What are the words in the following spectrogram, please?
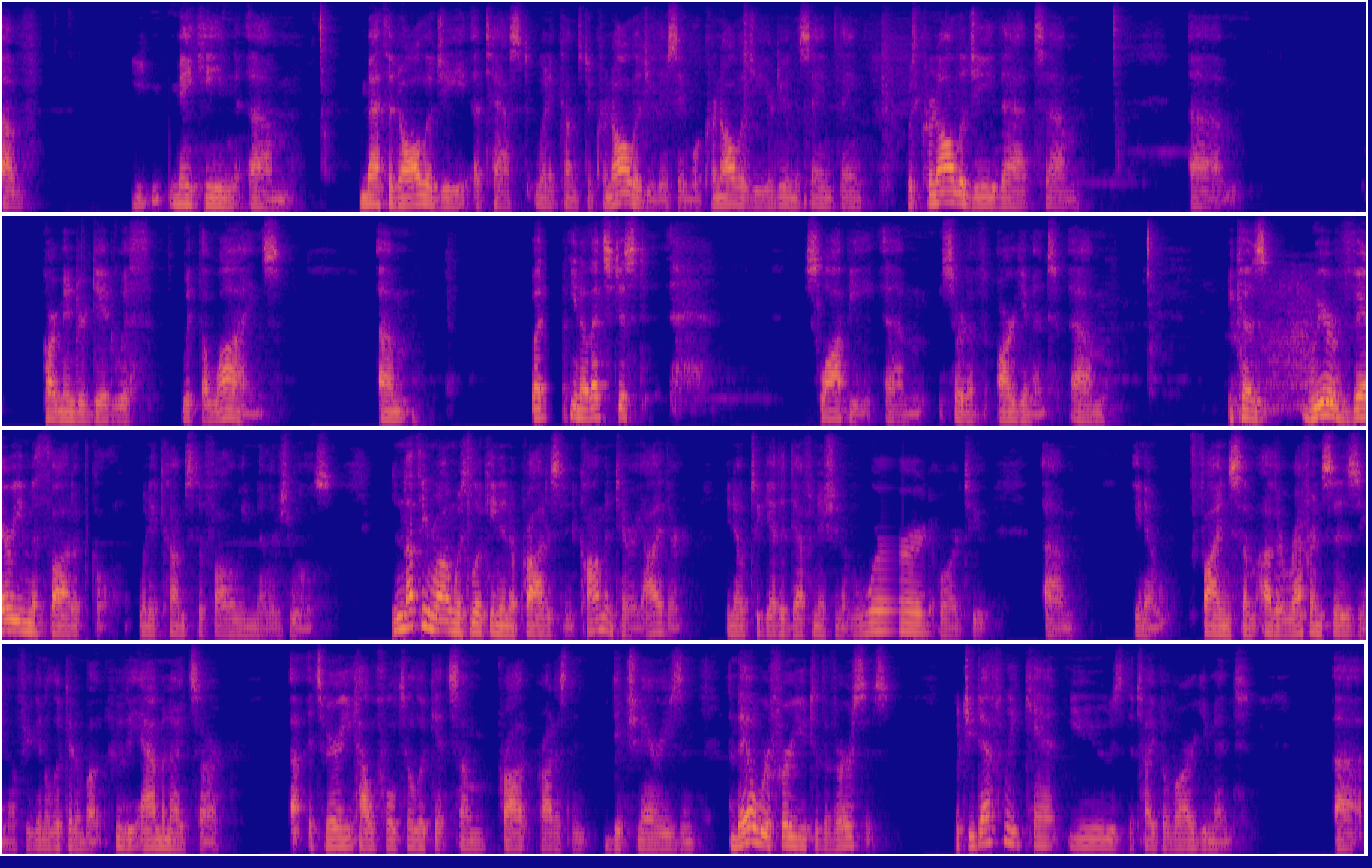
of making um, methodology a test when it comes to chronology. They say, well, chronology, you're doing the same thing with chronology that um, um, Parminder did with with the lines. Um, but you know, that's just sloppy um, sort of argument. Um, because we're very methodical when it comes to following Miller's rules. Nothing wrong with looking in a Protestant commentary either, you know, to get a definition of a word or to, um, you know, find some other references. You know, if you're going to look at about who the Ammonites are, uh, it's very helpful to look at some Pro- Protestant dictionaries and, and they'll refer you to the verses. But you definitely can't use the type of argument uh,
